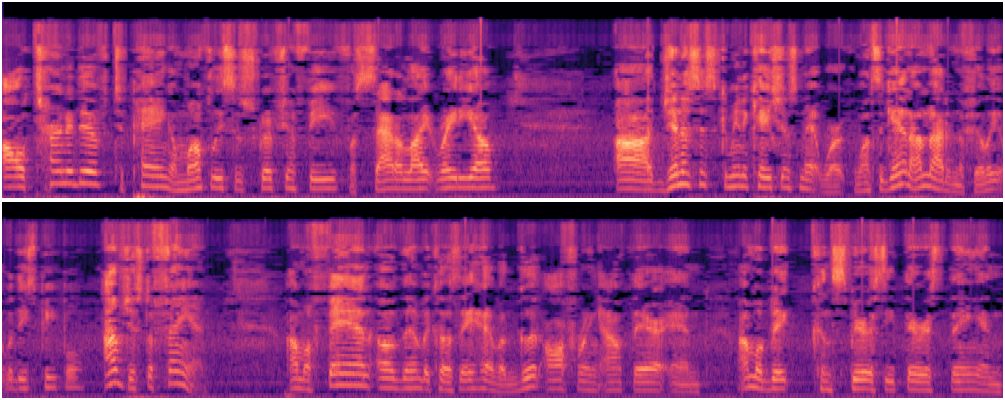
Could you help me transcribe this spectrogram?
alternative to paying a monthly subscription fee for satellite radio. Uh, Genesis Communications Network. Once again, I'm not an affiliate with these people. I'm just a fan. I'm a fan of them because they have a good offering out there, and I'm a big conspiracy theorist thing. And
